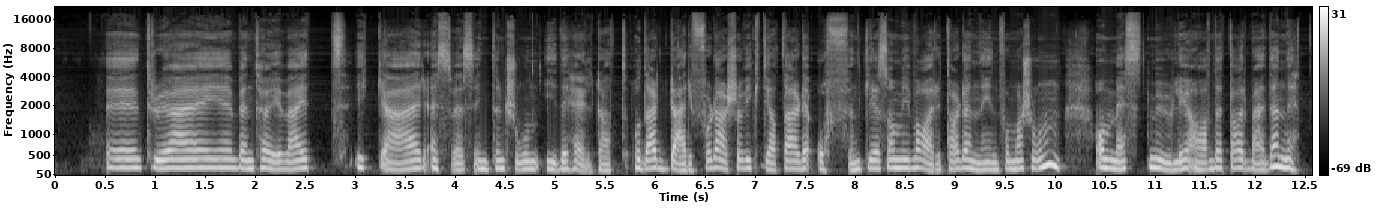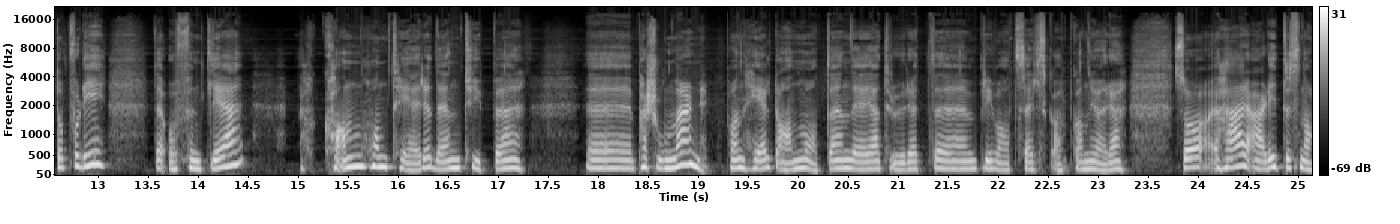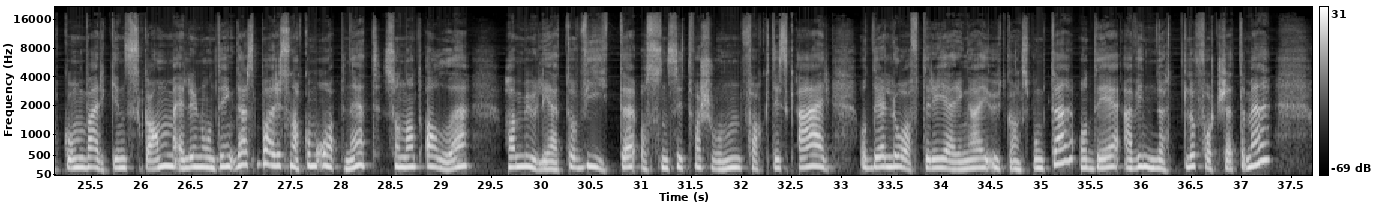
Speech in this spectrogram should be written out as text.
tror jeg Bent Høie veit ikke er SVs intensjon i det hele tatt. Og Det er derfor det er så viktig at det er det offentlige som ivaretar denne informasjonen, og mest mulig av dette arbeidet. Nettopp fordi det offentlige kan håndtere den type eh, personvern på en helt annen måte enn det jeg tror et eh, privat selskap kan gjøre. Så her er det ikke snakk om verken skam eller noen ting. Det er bare snakk om åpenhet, sånn at alle har mulighet til å vite hvordan situasjonen faktisk er. Og Det lovte regjeringa i utgangspunktet, og det er vi nødt til å fortsette med.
